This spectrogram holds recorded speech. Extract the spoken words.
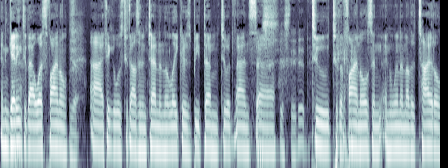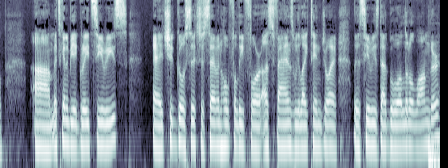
and getting to that West Final. Yeah. Uh, I think it was 2010, and the Lakers beat them to advance uh, Yes, yes, they did. to to the finals and, and win another title. Um, it's going to be a great series. Uh, it should go six or seven. Hopefully, for us fans, we like to enjoy the series that go a little longer.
